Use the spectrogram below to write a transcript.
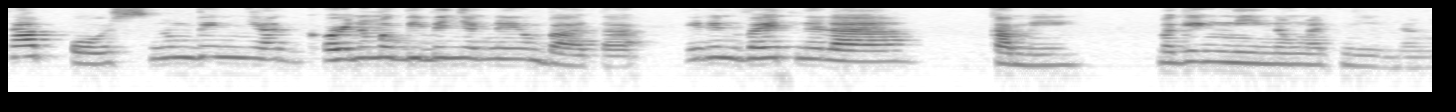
Tapos, nung binyag, or nung magbibinyag na yung bata, in-invite nila kami, maging ninong at ninang.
